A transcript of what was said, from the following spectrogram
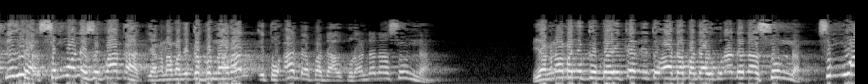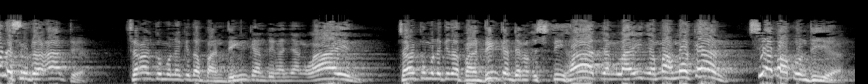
akhirnya, semuanya sepakat. Yang namanya kebenaran itu ada pada Al-Quran dan as-sunnah. Yang namanya kebaikan itu ada pada Al-Quran dan as-sunnah. Semuanya sudah ada. Jangan kemudian kita bandingkan dengan yang lain. Jangan kemudian kita bandingkan dengan istihad yang lainnya. Mahmakan siapa pun dia.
